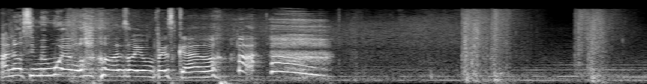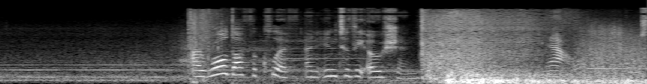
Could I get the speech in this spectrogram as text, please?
Ah, no, sí me muevo. Soy un pescado. rolled off a cliff and into the ocean. Now, I was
